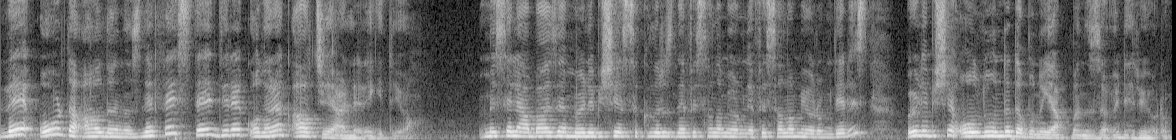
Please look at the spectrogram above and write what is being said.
ve orada aldığınız nefes de direkt olarak alt ciğerlere gidiyor. Mesela bazen böyle bir şeye sıkılırız, nefes alamıyorum, nefes alamıyorum deriz. Öyle bir şey olduğunda da bunu yapmanızı öneriyorum.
